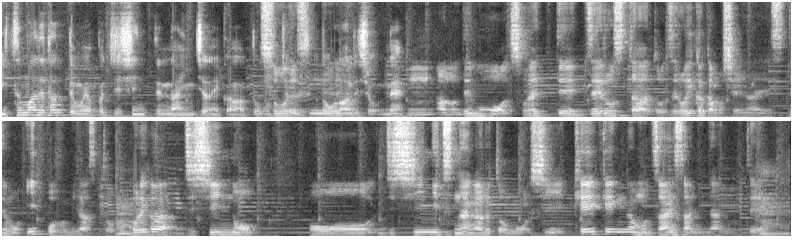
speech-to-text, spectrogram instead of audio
いつまで経ってもやっぱ自信ってないんじゃないかなと思っちゃうんですね。どうなんでしょうね。うん、あのでもそれってゼロスタートゼロ以下かもしれないです。でも一歩踏み出すと、うん。これが自信のお自信につながると思うし経験がもう財産になるので、うん。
